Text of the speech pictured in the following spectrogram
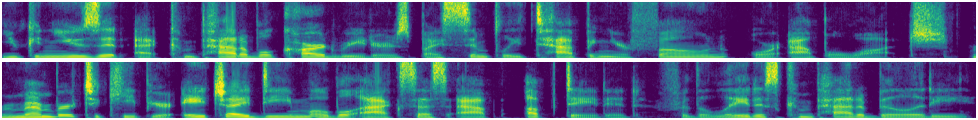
You can use it at compatible card readers by simply tapping your phone or Apple Watch. Remember to keep your HID Mobile Access app updated for the latest compatibility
